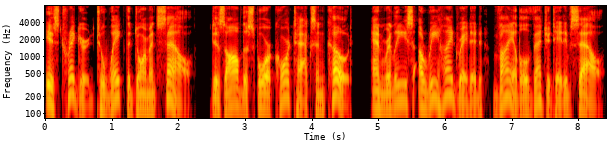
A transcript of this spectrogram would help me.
is triggered to wake the dormant cell, dissolve the spore cortex and coat, and release a rehydrated, viable vegetative cell.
